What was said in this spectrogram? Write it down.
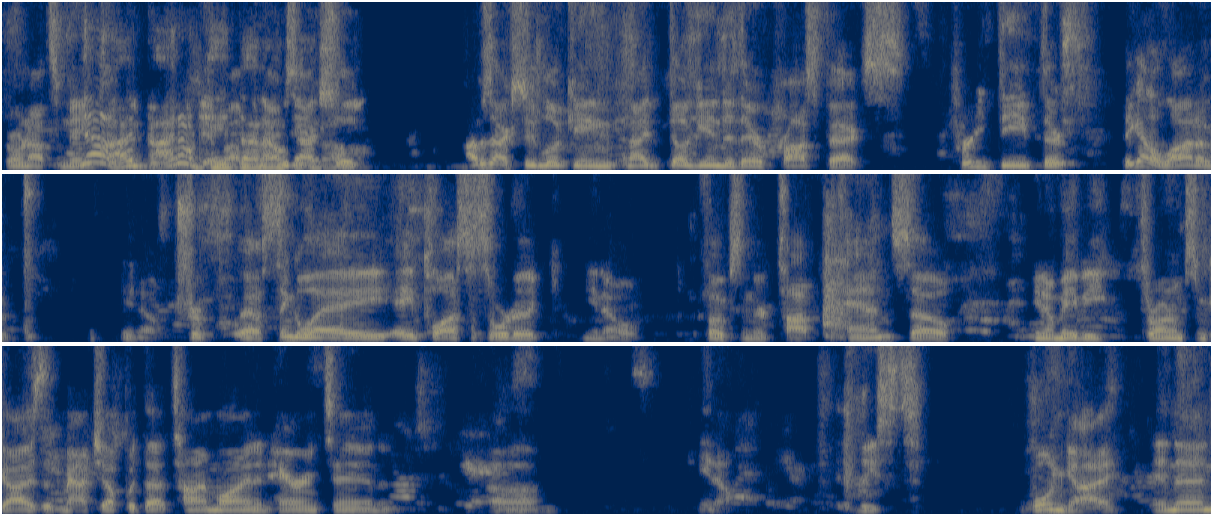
throwing out some names. No, I, I, don't hate up. that. And I was actually I was actually looking and I dug into their prospects pretty deep. They're they got a lot of you know, triple, uh, single A, A plus sort of, you know, folks in their top 10. So, you know, maybe throwing them some guys that match up with that timeline and Harrington and, um, you know, at least one guy. And then,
